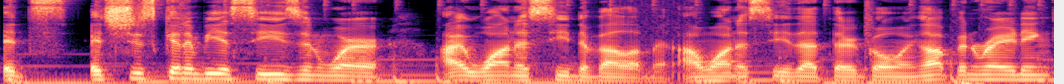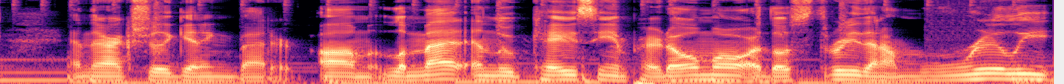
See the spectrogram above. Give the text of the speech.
it's it's just going to be a season where I want to see development. I want to see that they're going up in rating and they're actually getting better. Um, and Lucchesi and Perdomo are those three that I'm really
